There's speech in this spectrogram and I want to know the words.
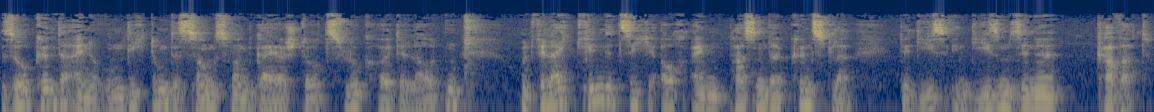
So könnte eine Umdichtung des Songs von Geier Sturzflug heute lauten, und vielleicht findet sich auch ein passender Künstler, der dies in diesem Sinne covert.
